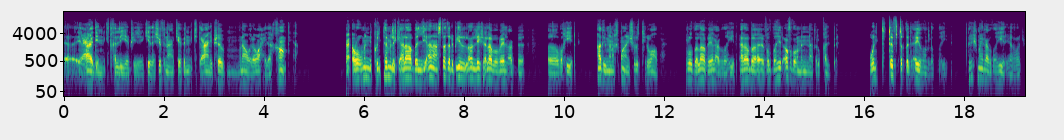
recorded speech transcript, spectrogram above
آه، عادي إنك تخليه يمشي زي كذا. شفنا كيف إنك تعاني بسبب مناولة واحدة خاطئة. رغم انك كنت تملك الابا اللي أنا أستغرب إلى الآن ليش الابا ما يلعب آه، ظهير. هذه من أخطاء أنشيلوتي الواضح. المفروض الابا يلعب ظهير. الابا في الظهير أفضل منه في القلب. وأنت تفتقد أيضا للظهير. فليش ما يلعب ظهير يا رجل؟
